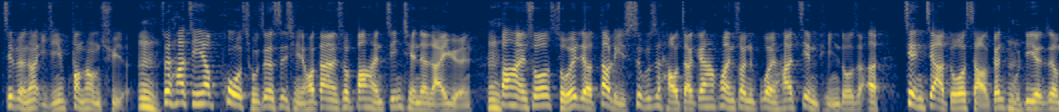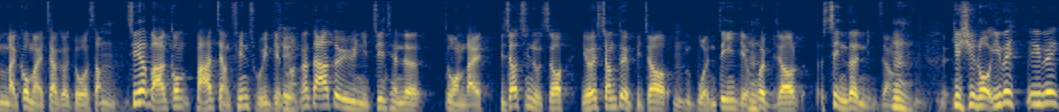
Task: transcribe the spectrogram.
基本上已经放上去了，嗯，所以他今天要破除这个事情的话，当然说包含金钱的来源，包含说所谓的到底是不是豪宅，跟他换算的，不管他建平多少，呃。建价多少，跟土地的这个买购买价格多少，其实要把它公把它讲清楚一点嘛。那大家对于你金钱的往来比较清楚之后，也会相对比较稳定一点，会比较信任你这样。子。其实哦，因为因为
